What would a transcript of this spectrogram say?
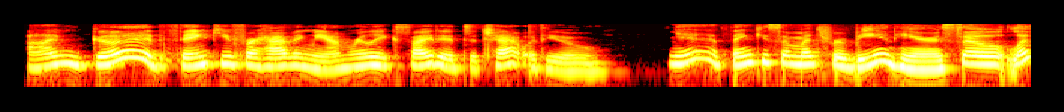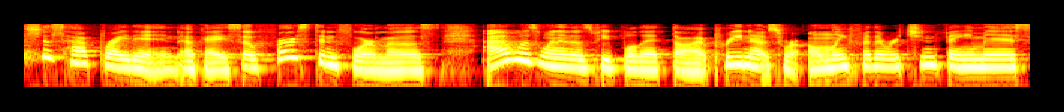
I'm good. Thank you for having me. I'm really excited to chat with you. Yeah, thank you so much for being here. So let's just hop right in. Okay, so first and foremost, I was one of those people that thought prenups were only for the rich and famous.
